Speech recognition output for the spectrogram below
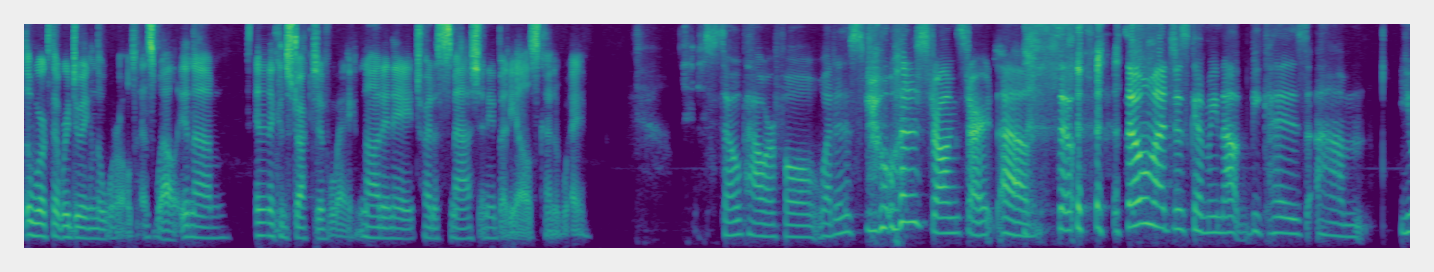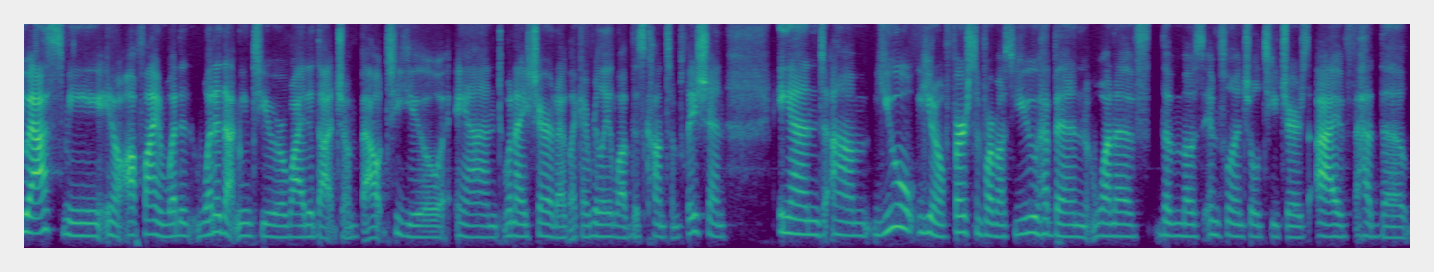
the work that we're doing in the world as well in um in a constructive way, not in a try to smash anybody else kind of way. So powerful. What is what a strong start. Um, so so much is coming up because um, you asked me, you know, offline, what did what did that mean to you, or why did that jump out to you? And when I shared, I like I really love this contemplation and um, you you know first and foremost you have been one of the most influential teachers i've had the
